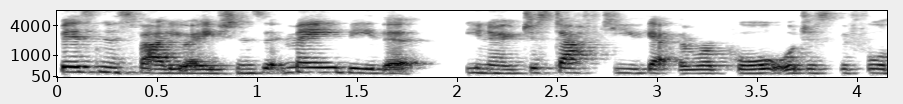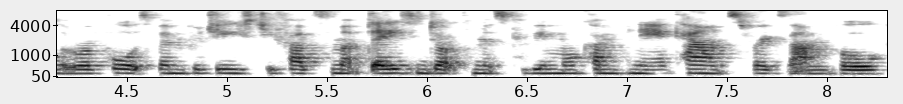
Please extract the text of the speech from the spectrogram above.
business valuations, it may be that you know, just after you get the report or just before the report's been produced, you've had some updating documents, could be more company accounts, for example,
